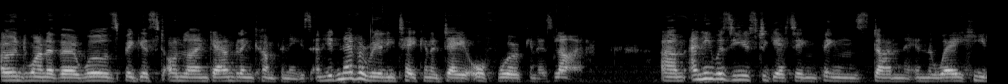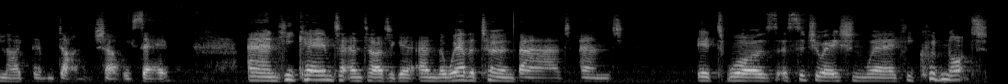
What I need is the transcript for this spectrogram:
owned one of the world's biggest online gambling companies, and he'd never really taken a day off work in his life. Um, and he was used to getting things done in the way he liked them done, shall we say. And he came to Antarctica, and the weather turned bad, and it was a situation where he could not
